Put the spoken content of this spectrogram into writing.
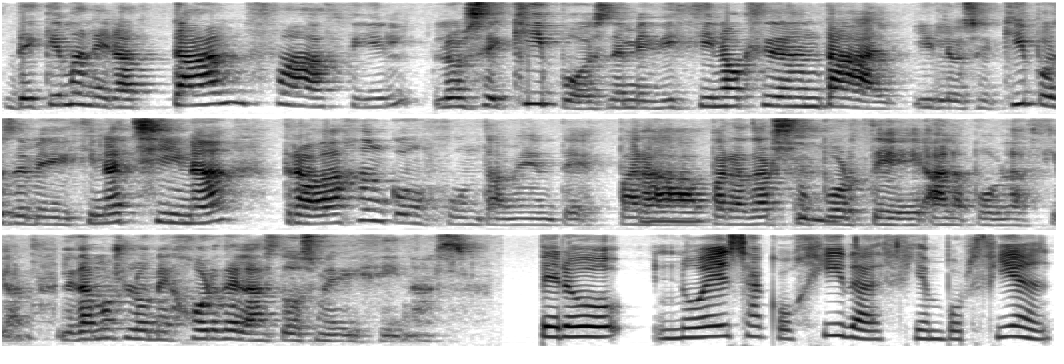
de qué manera tan fácil los equipos de medicina occidental y los equipos de medicina china trabajan conjuntamente para, ah. para dar soporte a la población. Le damos lo mejor de las dos medicinas pero no es acogida 100%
